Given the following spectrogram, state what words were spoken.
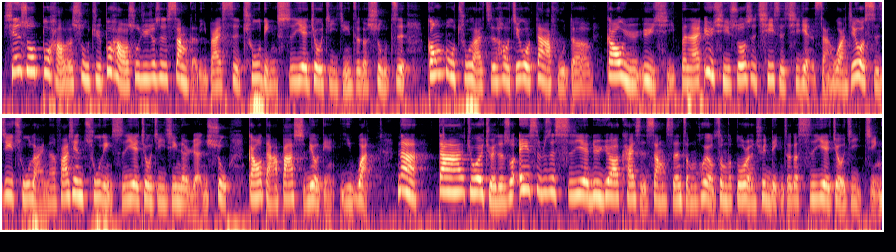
先说不好的数据，不好的数据就是上个礼拜四初领失业救济金这个数字公布出来之后，结果大幅的高于预期。本来预期说是七十七点三万，结果实际出来呢，发现初领失业救济金的人数高达八十六点一万。那大家就会觉得说，诶，是不是失业率又要开始上升？怎么会有这么多人去领这个失业救济金？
